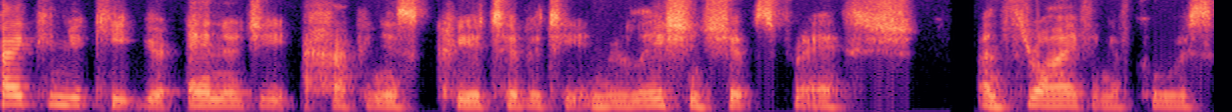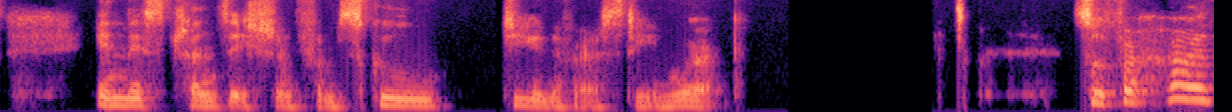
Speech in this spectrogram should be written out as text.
how can you keep your energy, happiness, creativity, and relationships fresh and thriving, of course, in this transition from school to university and work? So for her,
